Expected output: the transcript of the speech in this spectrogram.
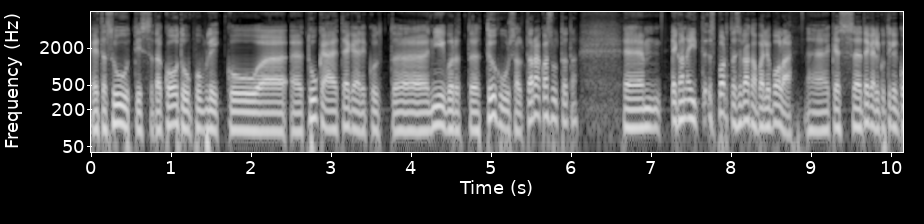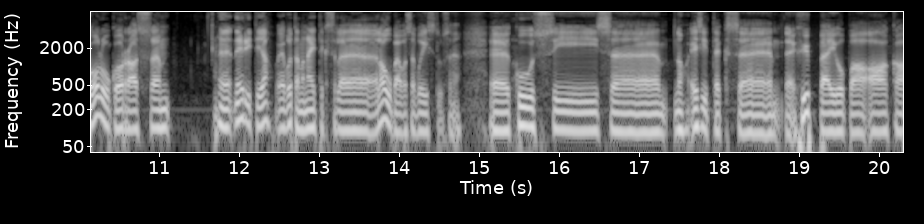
et ta suutis seda kodupubliku tuge tegelikult äh, niivõrd tõhusalt ära kasutada. Ehm, ega neid sportlasi väga palju pole, äh, kes tegelikult ikkagi olukorras Äh, eriti jah, võtame näiteks selle laupäevase võistluse, äh, kus siis äh, noh, esiteks hüpe juba, aga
